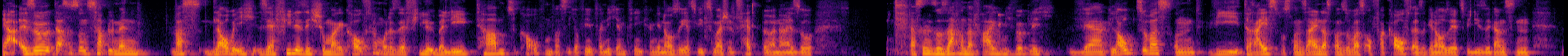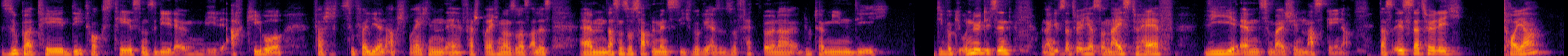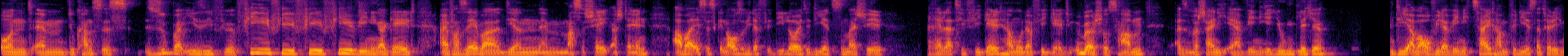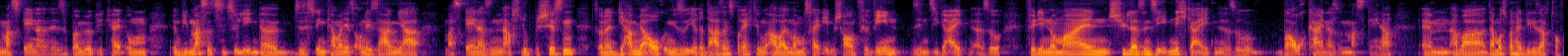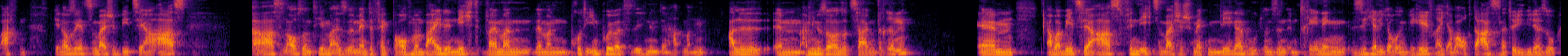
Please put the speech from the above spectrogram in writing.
Ja, also das ist so ein Supplement, was, glaube ich, sehr viele sich schon mal gekauft haben oder sehr viele überlegt haben zu kaufen, was ich auf jeden Fall nicht empfehlen kann. Genauso jetzt wie zum Beispiel ein Fettburner. Also das sind so Sachen, da frage ich mich wirklich, wer glaubt sowas und wie dreist muss man sein, dass man sowas auch verkauft. Also genauso jetzt wie diese ganzen Super-Tee, Detox-Tees und so, die da irgendwie acht Kilo zu verlieren absprechen, äh, versprechen und sowas alles. Ähm, das sind so Supplements, die ich wirklich, also so Fettburner, Glutamin, die ich, die wirklich unnötig sind. Und dann gibt es natürlich erst so nice to have, wie ähm, zum Beispiel ein Must Gainer. Das ist natürlich teuer und ähm, du kannst es super easy für viel, viel, viel, viel weniger Geld einfach selber dir einen ähm, Masse-Shake erstellen. Aber es ist genauso wieder für die Leute, die jetzt zum Beispiel relativ viel Geld haben oder viel Geld im Überschuss haben, also wahrscheinlich eher wenige Jugendliche, die aber auch wieder wenig Zeit haben. Für die ist natürlich Mass-Gainer eine super Möglichkeit, um irgendwie Masse zuzulegen. Da, deswegen kann man jetzt auch nicht sagen, ja, Mass-Gainer sind absolut beschissen, sondern die haben ja auch irgendwie so ihre Daseinsberechtigung, aber man muss halt eben schauen, für wen sind sie geeignet. Also für den normalen Schüler sind sie eben nicht geeignet. Also braucht keiner so einen Mass-Gainer. Ähm, aber da muss man halt, wie gesagt, drauf achten. Genauso jetzt zum Beispiel BCAAs. BCAAs ist auch so ein Thema. Also im Endeffekt braucht man beide nicht, weil man, wenn man Proteinpulver zu sich nimmt, dann hat man alle ähm, Aminosäuren sozusagen drin. Ähm, aber BCAAs, finde ich zum Beispiel, schmecken mega gut und sind im Training sicherlich auch irgendwie hilfreich. Aber auch da ist es natürlich wieder so,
